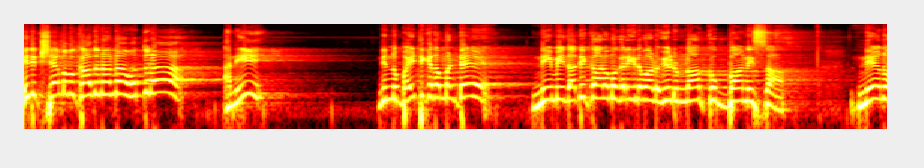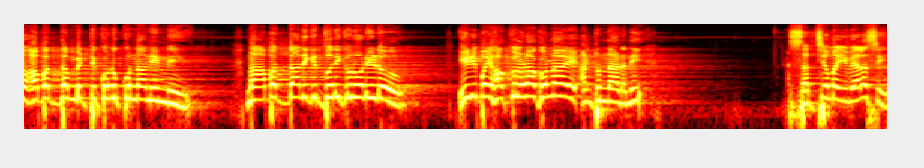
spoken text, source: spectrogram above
ఇది క్షేమము కాదు నాన్న వద్దురా అని నిన్ను బయటికి రమ్మంటే నీ మీద అధికారము కలిగిన వాడు వీడు నాకు బానిస. నేను అబద్ధం పెట్టి కొనుక్కున్నా నిన్ని. నా అబద్ధానికి దొరికినోడీడు. ఈడిపై హక్కులు నాకున్నాయి అంటున్నాడని సత్యమై వెలసి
